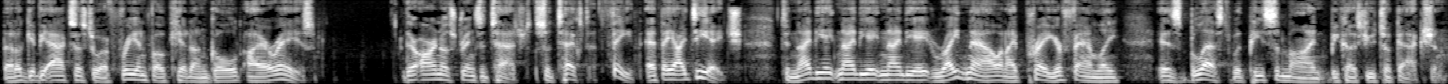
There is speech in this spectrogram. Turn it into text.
That'll give you access to a free info kit on gold IRAs. There are no strings attached. So text FAITH, F-A-I-T-H, to 989898 right now, and I pray your family is blessed with peace of mind because you took action.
